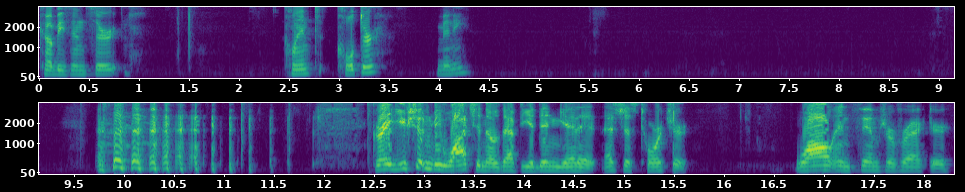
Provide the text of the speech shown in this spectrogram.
Cubbies insert. Clint Coulter mini. Greg, you shouldn't be watching those after you didn't get it. That's just torture. Wall and Sims refractor.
